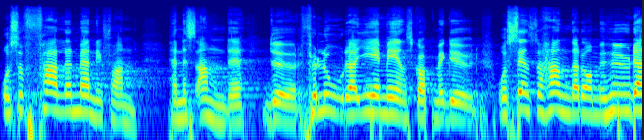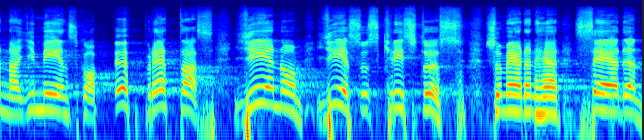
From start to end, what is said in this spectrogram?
och så faller människan hennes ande dör, förlorar gemenskap med Gud. Och sen så handlar det om hur denna gemenskap upprättas genom Jesus Kristus som är den här säden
